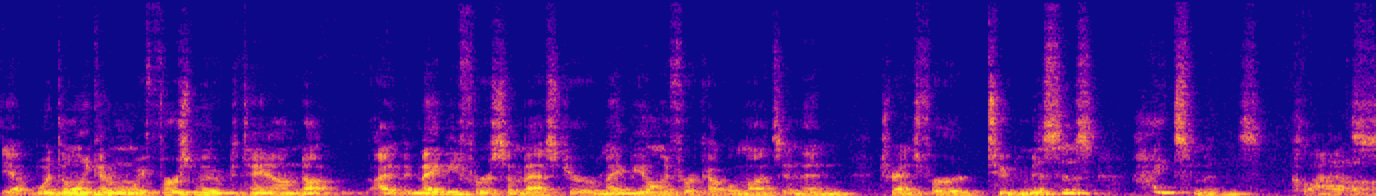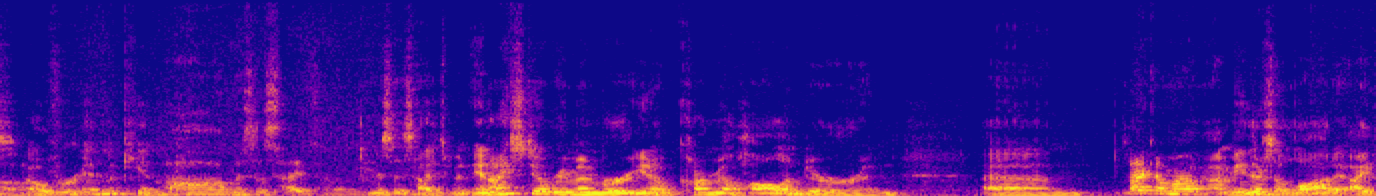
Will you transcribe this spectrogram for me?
Yep, went to Lincoln when we first moved to town, not, I, maybe for a semester, maybe only for a couple months, and then transferred to Mrs. Heitzman's class Oh. over at McKinley. Oh, Mrs. Hytham. Mrs. Heitzman. And I still remember, you know, Carmel Hollander and, um, Hi, come out. I mean, there's a lot of, I,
